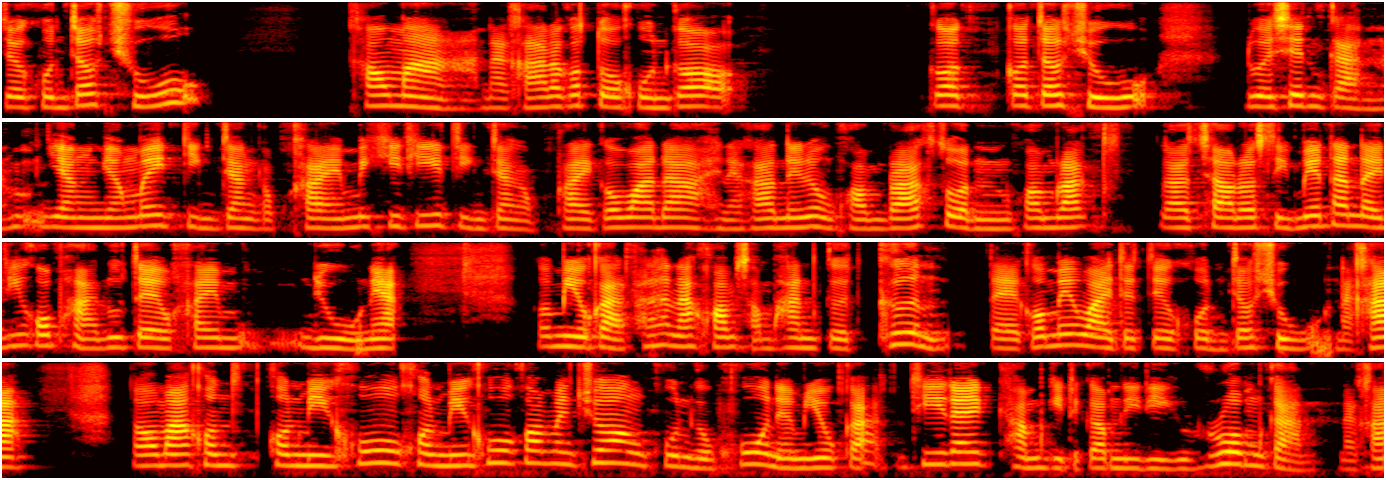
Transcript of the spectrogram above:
เจอคนเจ้าชู้เข้ามานะคะ แล้วก็ตัวคุณก็ก็ก็เจ้าชู้ด้วยเช่นกัน ยังยังไม่จริงจังกับใคร ไม่คิดที่จะจริงจังกับใครก็ว่าได้นะคะ ในเรื่องของความรักส่วนความรักชาวราศีเมษท่านใดที่คบหาดูใจกับใครอยู่เนี่ย ก็มีโอกาสพัฒนาความสัมพันธ์เกิดขึ้น แต่ก็ไม่ไวจะเจอคนเจ้าชู้นะคะ ต่อมาคนคนมีคู่ คนมีคู่ก็เป็นช่วงคุณกับคู่เนี่ยมีโอกาสที่ได้ทำกิจกรรมดีๆ ร่วมกันนะคะ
